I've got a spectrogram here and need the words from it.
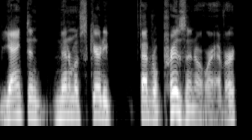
Yankton minimum security federal prison or wherever.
